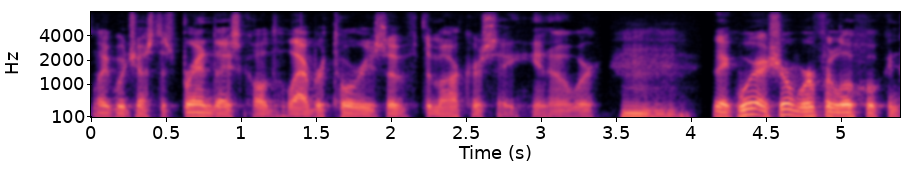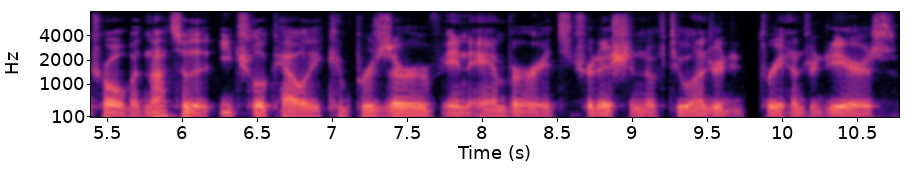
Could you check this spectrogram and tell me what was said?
like what Justice Brandeis called the laboratories of democracy. You know, we're mm-hmm. like we're sure we're for local control, but not so that each locality can preserve in amber its tradition of 200, 300 years.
